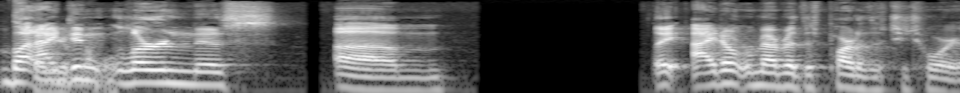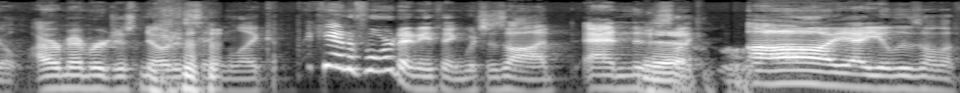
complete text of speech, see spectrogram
But Spend I didn't money. learn this. Um, like I don't remember this part of the tutorial. I remember just noticing like I can't afford anything, which is odd. And it's Yeah. like, oh yeah, you lose all the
